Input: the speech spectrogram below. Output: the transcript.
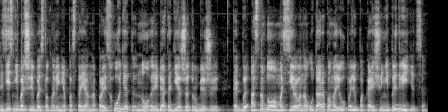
Здесь небольшие боестолкновения постоянно происходят, но ребята держат рубежи. Как бы основного массированного удара по Мариуполю пока еще не предвидится.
